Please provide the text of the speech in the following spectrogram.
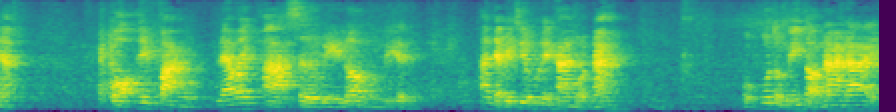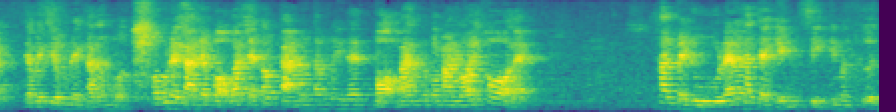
เนี่ยบอกให้ฟังแล้วให้พาเซอร์เวยรอบโรงเรียน ท่านอย่าไปเชื่อผู้ในการหมดนะ ผมพูดตรงนี้ต่อหน้าได้อย่าไปเชื่อผู้ในการทั้งหมดเพราะผู้ในการจะบอกว่าจะต้องการนู่นต้องนี่ได้บอกมาประมาณร้อยข้อแหละท่านไปดูแล้วท่านจะเห็นสิ่งที่มันเกิด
